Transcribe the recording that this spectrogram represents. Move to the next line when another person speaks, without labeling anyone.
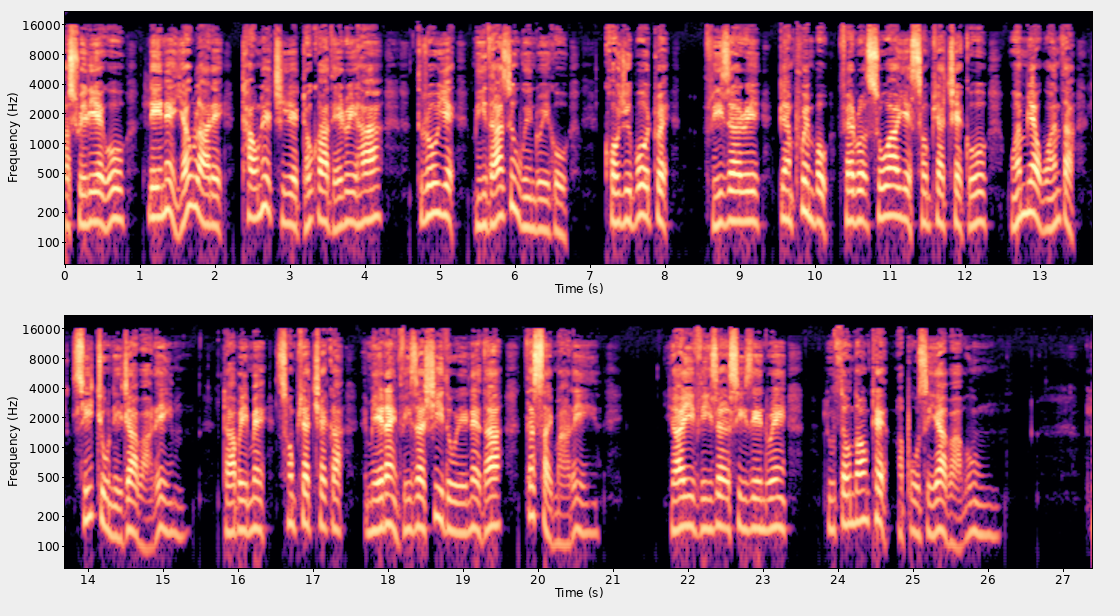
ဩစတြေးလျကိုလေနဲ့ရောက်လာတဲ့ထောင်နဲ့ချီတဲ့ဒုက္ခသည်တွေဟာသူတို့ရဲ့မိသားစုဝင်တွေကို ခေါ်ယူဖို့အတွက်ဗီဇာတွေပြန်ဖွင့်ဖို့ Federal ဆိုအားရဲ့ဆုံးဖြတ်ချက်ကိုဝမ်းမြောက်ဝမ်းသာစီးကြိုနေကြပါတယ်။ဒါပေမဲ့ဆုံးဖြတ်ချက်ကအမြဲတမ်းဗီဇာရှိသူတွေနဲ့သာသက်ဆိုင်ပါတယ်။ယာယီဗီဇာအစီအစဉ်တွင် လူ3000ထက်မပိုစေရပါဘူး။ လ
